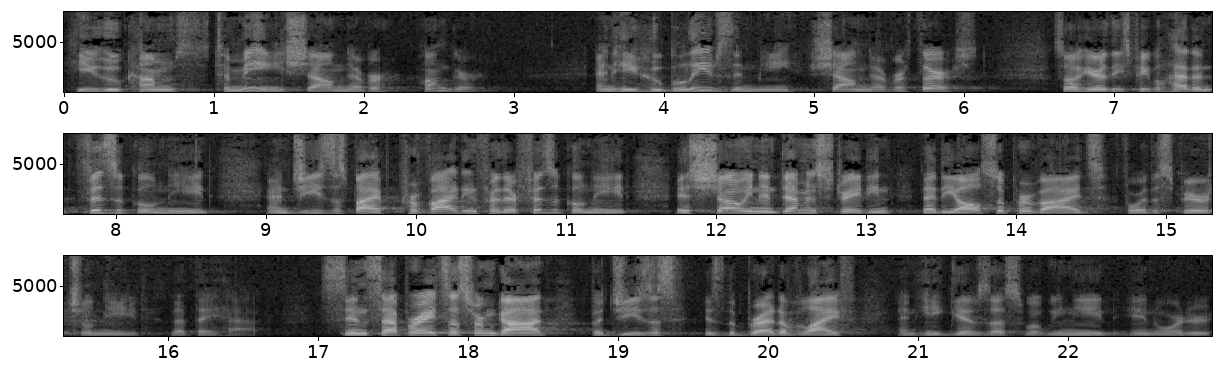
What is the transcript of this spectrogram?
He who comes to me shall never hunger and he who believes in me shall never thirst. So here these people had a physical need, and Jesus, by providing for their physical need, is showing and demonstrating that he also provides for the spiritual need that they have. Sin separates us from God, but Jesus is the bread of life, and he gives us what we need in order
